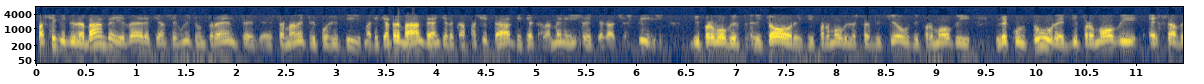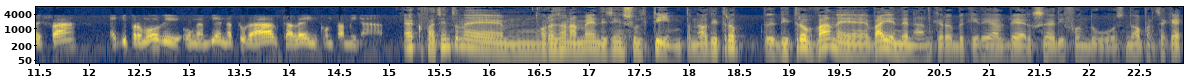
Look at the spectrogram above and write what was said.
Perché di una banda è vero che hanno seguito un trend estremamente positivo, ma di altre bande anche la capacità di che la ministra di che la gestisce, di promuovere il territorio, di promuovere le tradizioni, di promuovere le culture, di promuovere il saper fa e di promuovere un ambiente naturale che è incontaminato. Ecco, facendone mm, un ragionamento diciamo, sul TIMP, no? di tro- di trovare vai in denan che robe che dei alberghi di Fondus, no? perché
